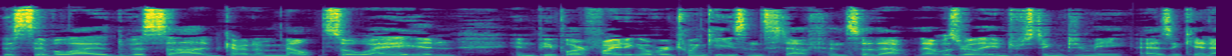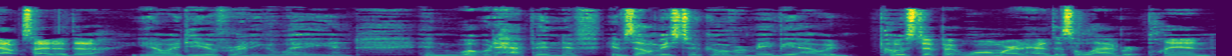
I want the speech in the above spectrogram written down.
the civilized facade kind of melts away and, and people are fighting over Twinkies and stuff. And so that, that was really interesting to me as a kid outside of the, you know, idea of running away and, and what would happen if, if zombies took over. Maybe I would post up at Walmart. I had this elaborate plan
